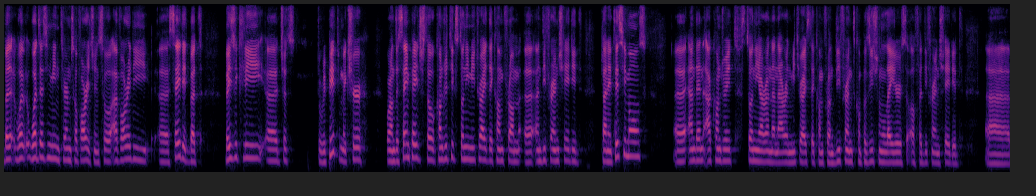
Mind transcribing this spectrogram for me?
but what, what, does it mean in terms of origin? So I've already uh, said it, but basically, uh, just to repeat, to make sure we're on the same page. So chondritic stony meteorite, they come from uh, undifferentiated planetesimals. Uh, and then achondrite, stony iron, and iron meteorites, they come from different compositional layers of a differentiated uh.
